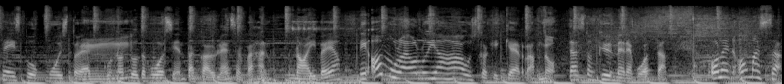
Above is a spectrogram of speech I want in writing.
Facebook-muistoja, mm. kun on tuolta vuosien takaa yleensä vähän naiveja. Niin on mulla ollut ihan hauskakin kerran. No. Tästä on kymmenen vuotta. Olen omassa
